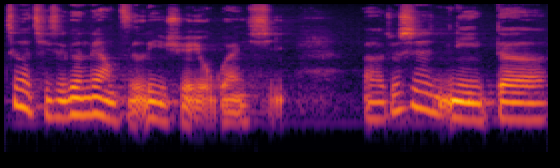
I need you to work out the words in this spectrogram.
这个其实跟量子力学有关系。呃，就是你的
